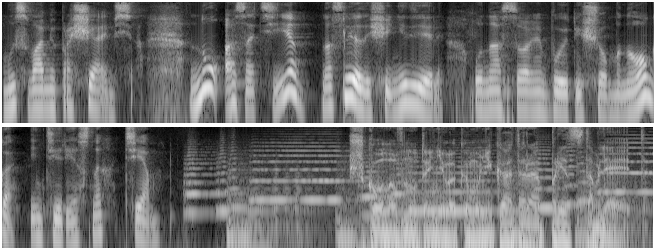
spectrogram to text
мы с вами прощаемся. Ну, а затем на следующей неделе у нас с вами будет еще много интересных тем. Школа внутреннего коммуникатора представляет –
